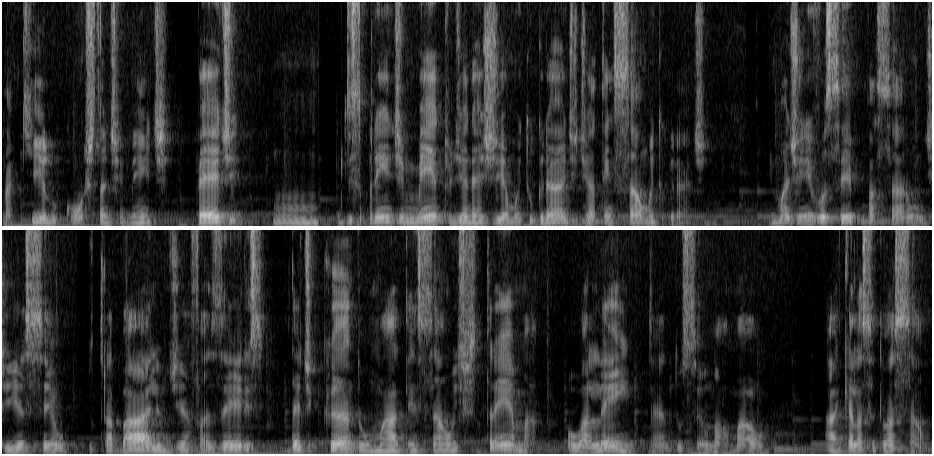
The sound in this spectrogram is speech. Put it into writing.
naquilo constantemente pede um desprendimento de energia muito grande, de atenção muito grande. Imagine você passar um dia seu de trabalho, de afazeres, dedicando uma atenção extrema ou além né, do seu normal àquela situação.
